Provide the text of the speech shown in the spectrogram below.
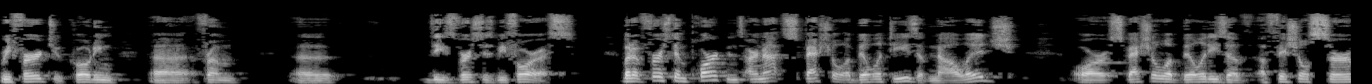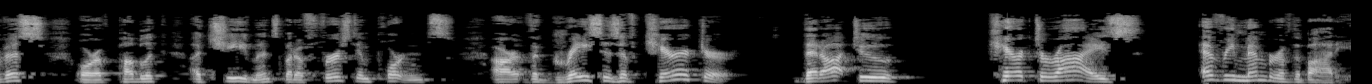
referred to, quoting uh, from uh, these verses before us. But of first importance are not special abilities of knowledge or special abilities of official service or of public achievements, but of first importance are the graces of character that ought to characterize every member of the body.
